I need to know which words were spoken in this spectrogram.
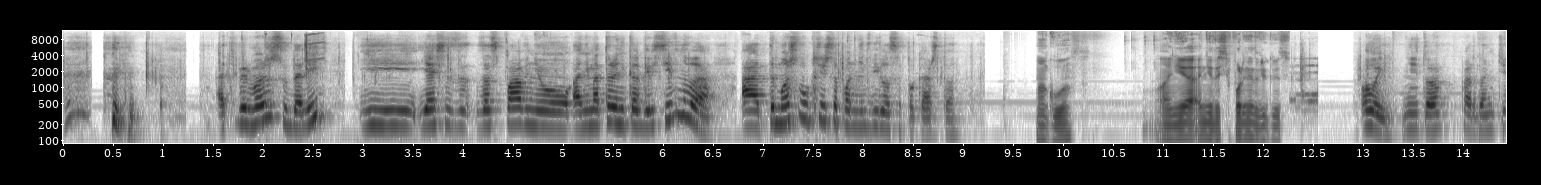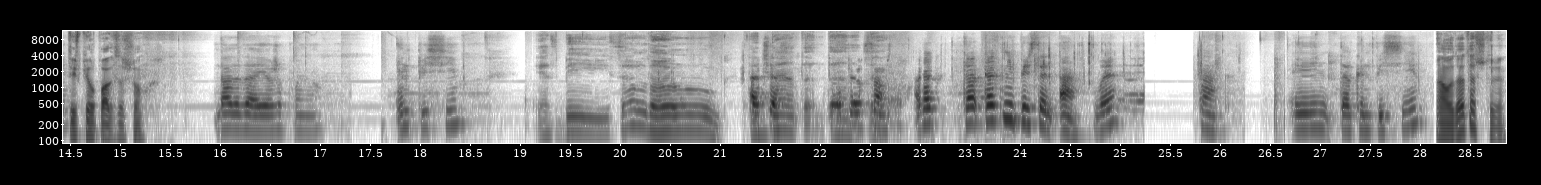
А теперь можешь удалить? И я сейчас заспавню аниматроника агрессивного, а ты можешь выключить, чтобы он не двигался пока что? Могу. Они, они до сих пор не двигаются. Ой, не то, пардоньте. Ты в пилпак зашел. Да-да-да, я уже понял. NPC. It's been so long. Так, щас. Во-первых, сам. А как, как, как мне перестать? А, В? Так. И, так, NPC. А, вот это что ли?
